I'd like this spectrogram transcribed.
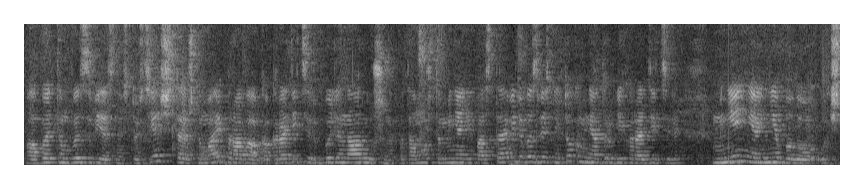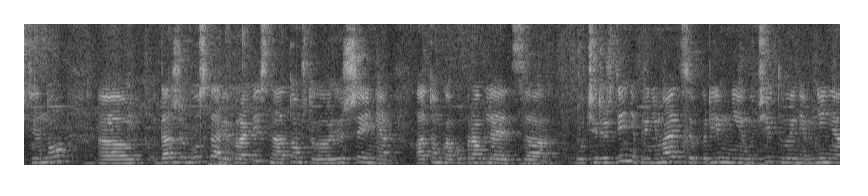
об этом в известность. То есть я считаю, что мои права как родитель были нарушены, потому что меня не поставили в известность, не только меня, а других родителей. Мнение не было учтено. А, даже в уставе прописано о том, что решение о том, как управляется учреждение, принимается при учитывании мнения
